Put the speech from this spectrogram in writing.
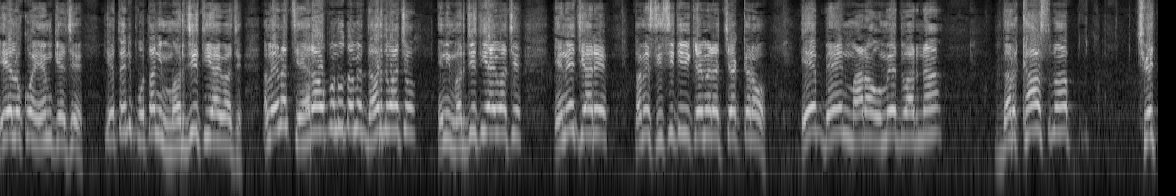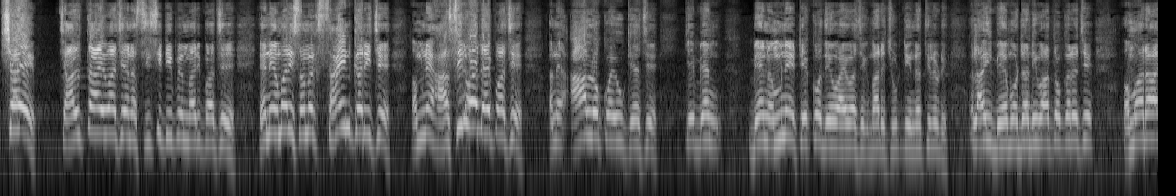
એ લોકો એમ કહે છે એ તો એની પોતાની મરજીથી આવ્યા છે. એટલે એના ચહેરા ઉપરનું તમે દર્દ વાંચો. એની મરજીથી આવ્યા છે. એને જ્યારે તમે સીસીટીવી કેમેરા ચેક કરો, એ બેન મારા ઉમેદવારના દરખાસ્તમાં સ્વેચ્છાએ ચાલતા આવ્યા છે અને સીસીટીવી મારી પાસે. એને અમારી સમક્ષ સાઇન કરી છે. અમને આશીર્વાદ આપ્યા છે. અને આ લોકો એવું કહે છે કે, બેન બેન, અમને ટેકો દેવા આવ્યા છે કે મારે ચૂંટણી નથી લડવી. એટલે આવી બે મોઢાની વાતો કરે છે. અમારા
